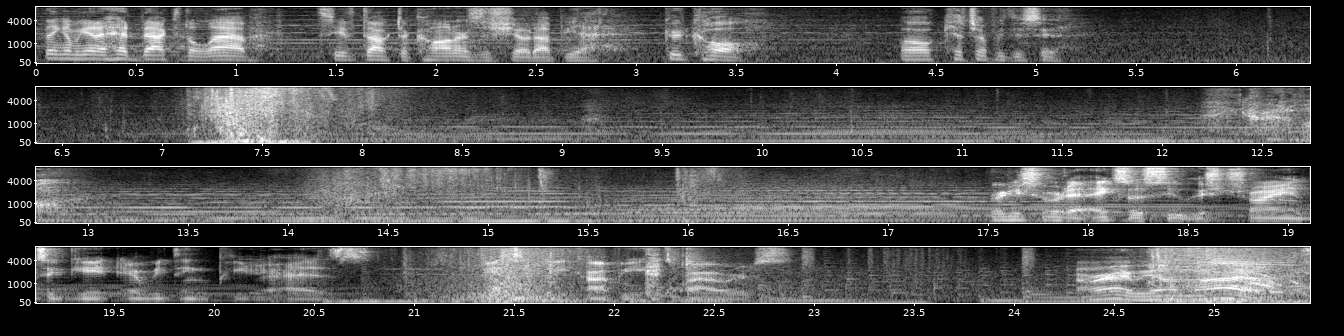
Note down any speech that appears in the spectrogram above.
think I'm gonna head back to the lab, see if Dr. Connors has showed up yet. Good call. I'll catch up with you soon. Incredible. Pretty sure the exosuit is trying to get everything Peter has. Basically copy his powers. Alright, we on Miles.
